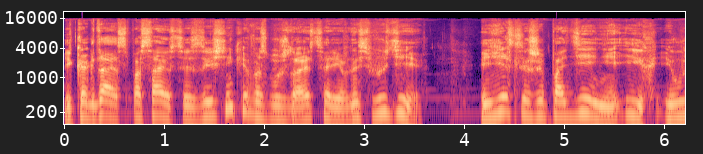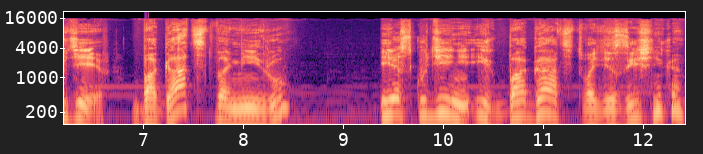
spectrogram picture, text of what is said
И когда спасаются язычники, возбуждается ревность в иудеях. И если же падение их, иудеев, богатство миру, и оскудение их богатства язычникам,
